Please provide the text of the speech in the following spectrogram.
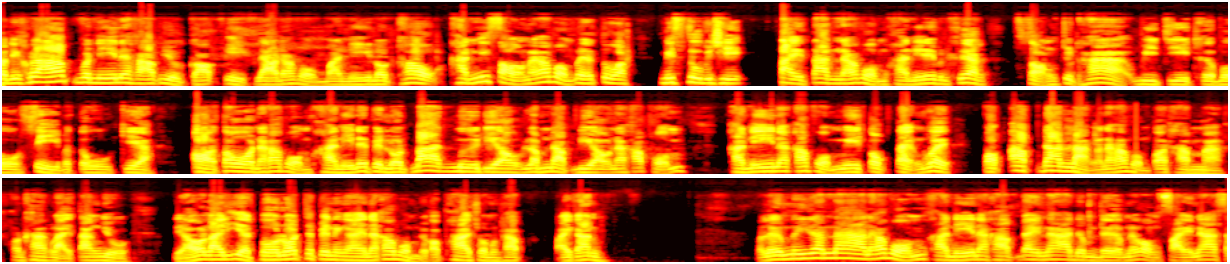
วัสดีครับ วันนี้นะครับอยู่กอล์ฟอีกแล้วนะผมวันนี้รถเข้าคันที่สองนะครับผมเป็นตัว Mitsubishi Titan นะครับผมคันนี้ได้เป็นเครื่อง 2.5 VG Turbo 4 ประตูเกียร์ออโต้นะครับผมคันนี้ได้เป็นรถบ้านมือเดียวลำดับเดียวนะครับผมคันนี้นะครับผมมีตกแต่งด้วยป๊อปอัพด้านหลังนะครับผมก็ทำมาค่อนข้างหลายตั้งอยู่ เดี๋ยวรายละเอียดตัวรถจะเป็นยังไงนะครับผมเดี๋ยวก็พาชมครับ ไปกันมาเริ่มที่ด้านหน้านะครับผมคันนี้นะครับได้หน้าเดิมๆนะครับผมไฟหน้าใส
